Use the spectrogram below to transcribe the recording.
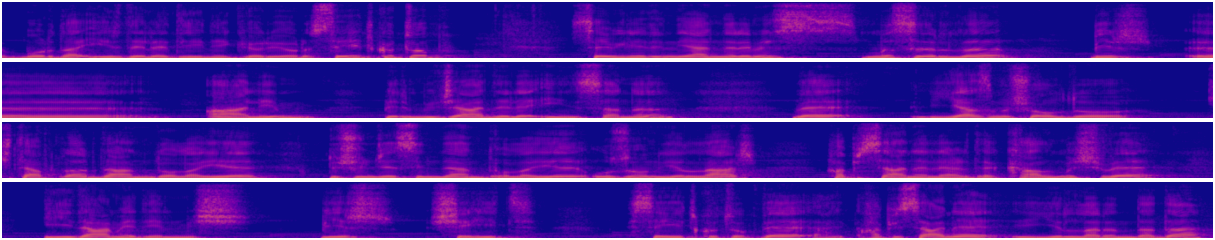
burada irdelediğini görüyoruz. Seyit Kutup sevgili dinleyenlerimiz Mısırlı bir e, alim, bir mücadele insanı ve yazmış olduğu kitaplardan dolayı, düşüncesinden dolayı uzun yıllar hapishanelerde kalmış ve idam edilmiş bir şehit Seyit Kutup ve hapishane yıllarında da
